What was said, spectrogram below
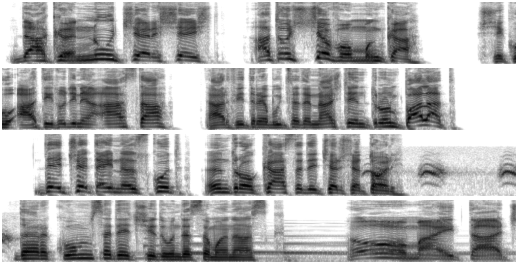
Dacă nu cerșești, atunci ce vom mânca? Și cu atitudinea asta, ar fi trebuit să te naști într-un palat! De ce te-ai născut într-o casă de cerșetori? Dar cum să decid unde să mă nasc? Oh, mai taci,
